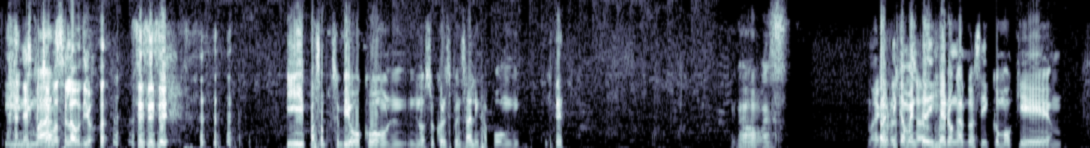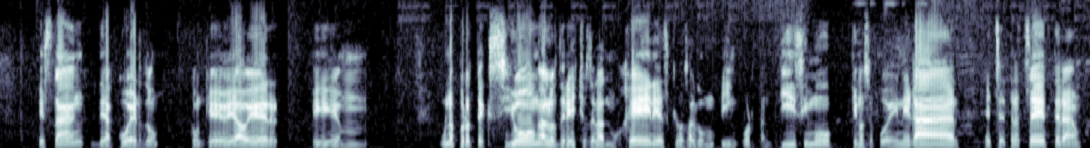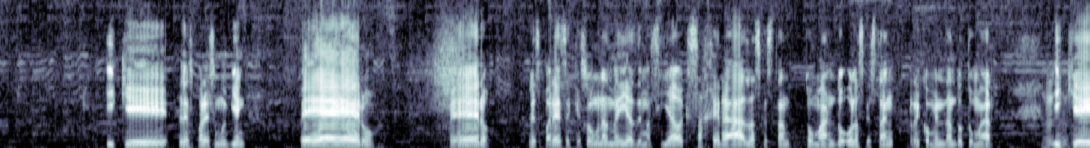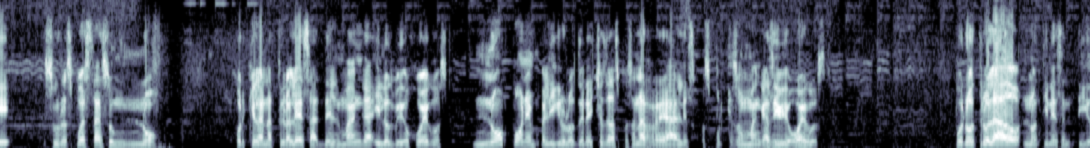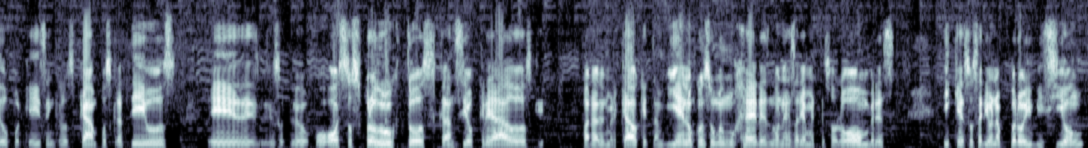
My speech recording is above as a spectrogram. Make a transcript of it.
Y ni más, Escuchemos el audio. Sí, sí, sí. Y pasamos en vivo con nuestro corresponsal en Japón. No, bueno. No hay Prácticamente dijeron algo así como que están de acuerdo con que debe haber eh, mm, una protección a los derechos de las mujeres, que eso es algo importantísimo, que no se puede negar, etcétera, etcétera. Y que les parece muy bien. Pero, pero, les parece que son unas medidas demasiado exageradas las que están tomando o las que están recomendando tomar y que su respuesta es un no. Porque la naturaleza del manga y los videojuegos no pone en peligro los derechos de las personas reales, pues porque son mangas y videojuegos. Por otro lado, no tiene sentido porque dicen que los campos creativos eh, eso- o, o estos productos que han sido creados que- para el mercado que también lo consumen mujeres, no necesariamente solo hombres, y que eso sería una prohibición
